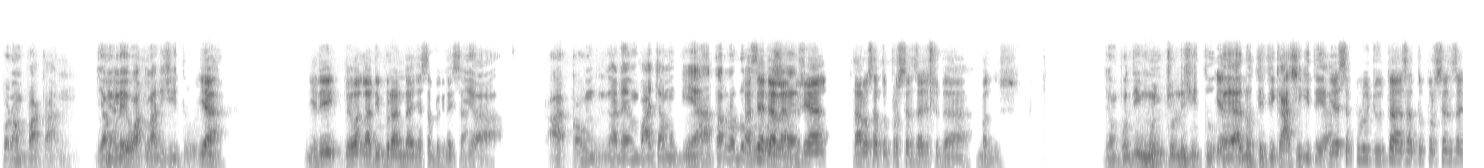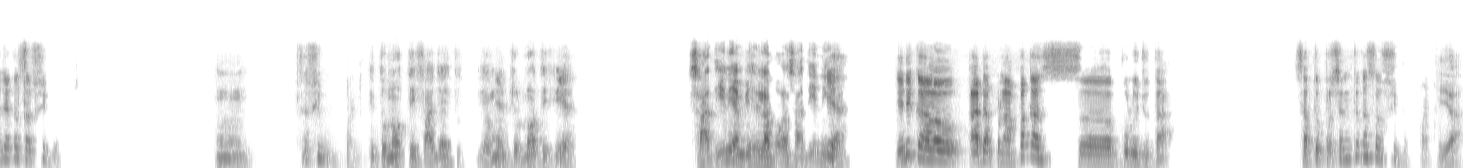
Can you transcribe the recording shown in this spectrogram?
Penampakan. Yang Ya, lewatlah di situ. ya. Jadi lewatlah di berandanya sampai ke desa. Ya, ah, kalau mungkin nggak ada yang baca mungkin ya, taruhlah Pasti ada lah. 20%. Maksudnya taruh satu persen saja sudah bagus. Yang penting muncul di situ, Ya, kayak notifikasi gitu ya. ya 10 juta satu persen saja kan 100 ribu. Hmm, 100 ribu. itu notif aja itu, yang Ya, muncul notif ya. iya, Saat ini yang bisa dilakukan saat ini. iya. Jadi kalau ada penampakan 10 juta, satu persen itu kan 100 ribu. Iya.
